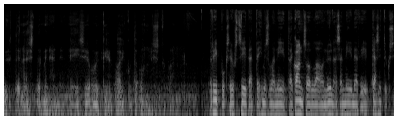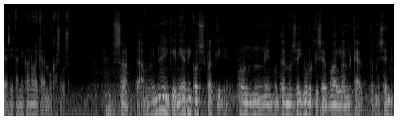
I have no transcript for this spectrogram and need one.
yhtenäistäminen, niin ei se oikein vaikuta onnistuvan. Riippuuko se just siitä, että ihmisillä niin, tai kansoilla on yleensä niin eri käsityksiä siitä, mikä on oikeudenmukaisuus? Saattaa olla näinkin, ja rikoslaki on niin kuin tämmöisen julkisen vallan käyttämisen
